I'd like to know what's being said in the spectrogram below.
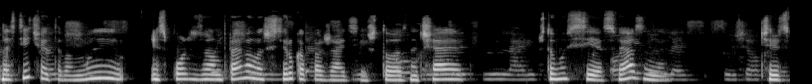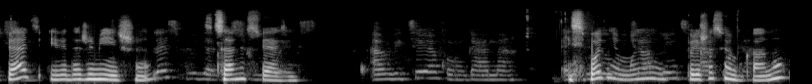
достичь этого, мы используем правило шести рукопожатий, что означает, что мы все связаны через пять или даже меньше социальных связей. И сегодня мы путешествуем в Гану,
